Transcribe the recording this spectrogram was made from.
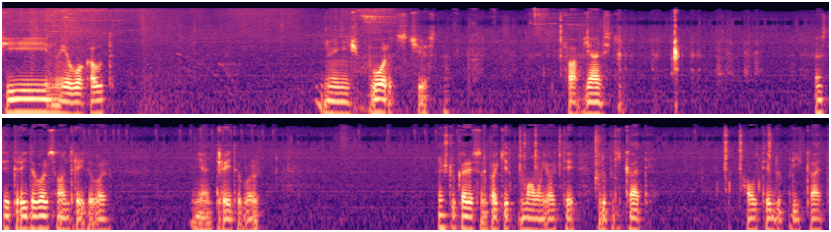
Și nu e walkout. Nu e nici boards ce ăsta. Fabianski. Asta e tradable sau untradable? E untradable. Nu știu care sunt pachet. Mamă, ia uite duplicate. Uite duplicate.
